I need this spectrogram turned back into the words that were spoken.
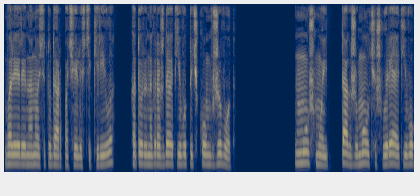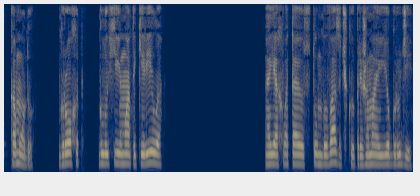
Валерий наносит удар по челюсти Кирилла, который награждает его тычком в живот. Муж мой также молча швыряет его к комоду. Грохот, глухие маты Кирилла. А я хватаю с тумбы вазочку и прижимаю ее к груди.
